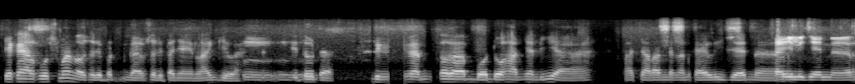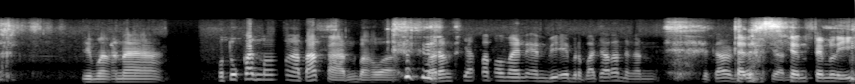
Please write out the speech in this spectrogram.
ya kayak Kuzma nggak usah dibet- nggak usah ditanyain lagi lah Hmm. itu udah dengan kebodohannya dia pacaran dengan Kylie Jenner Kylie Jenner. di mana kutukan mengatakan bahwa barang siapa pemain NBA berpacaran dengan The Kardashian family.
